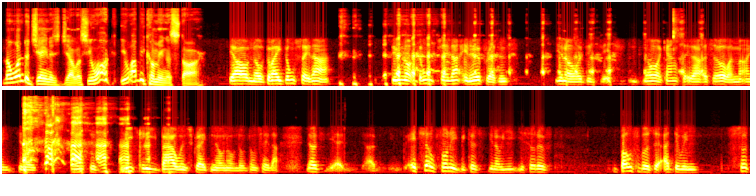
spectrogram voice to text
no wonder Jane is jealous. You are you are becoming a star. Yeah, oh no, don't, don't say that. Do not, don't say that in her presence. You know, it, it's, no, I can't say that at all. I'm, I, you know, I have to meekly bow and scrape. No, no, no, don't say that. No, it's, uh, it's so funny because you know you, you sort of both of us are doing such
